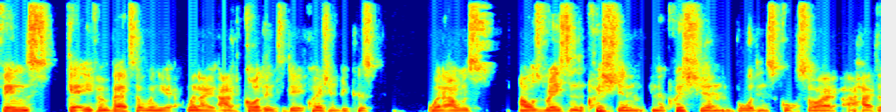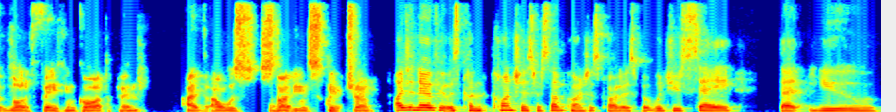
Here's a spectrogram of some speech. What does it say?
things get even better when you when I add God into the equation because when I was I was raised in the Christian in a Christian boarding school, so I, I had a lot of faith in God and I, I was studying scripture. I don't know if it was con- conscious or subconscious, Carlos, but would you say that you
